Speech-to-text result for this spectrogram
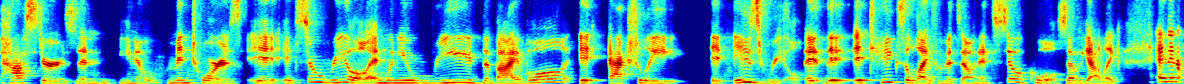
pastors and you know mentors. It, it's so real. And when you read the bible it actually it is real. It, it it takes a life of its own. It's so cool. So yeah like and then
